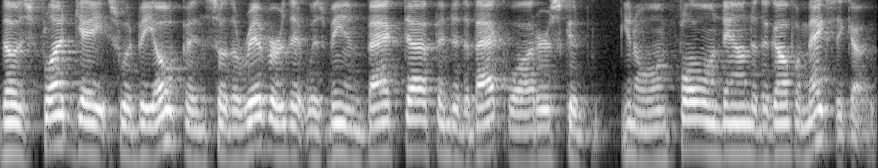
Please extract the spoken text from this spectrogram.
those floodgates would be open so the river that was being backed up into the backwaters could, you know, flow on down to the Gulf of Mexico.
